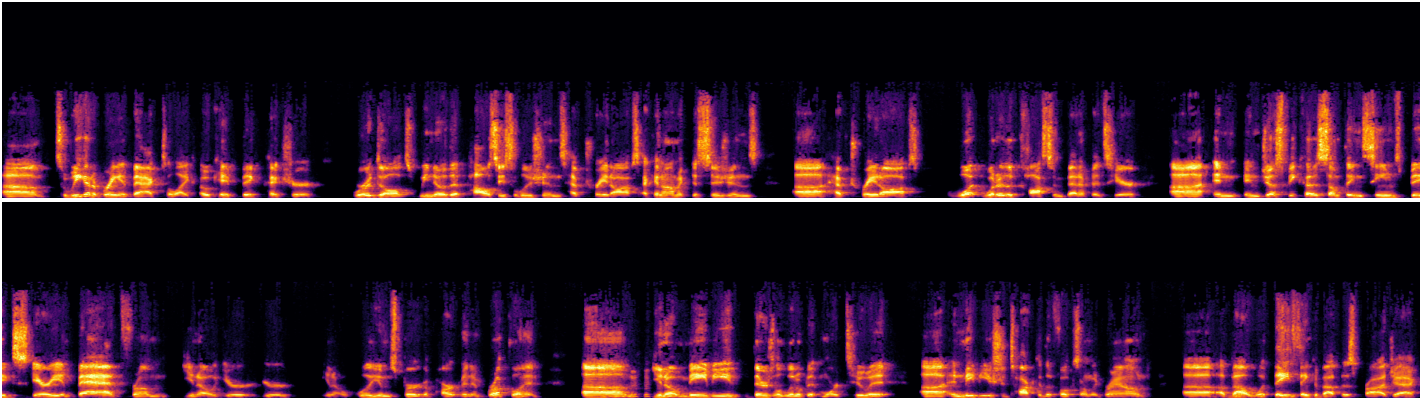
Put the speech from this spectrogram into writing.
Um, so we got to bring it back to like, okay, big picture. We're adults. We know that policy solutions have trade offs. Economic decisions uh, have trade offs. What what are the costs and benefits here? Uh, and and just because something seems big, scary, and bad from you know your your you know Williamsburg apartment in Brooklyn, um, you know maybe there's a little bit more to it, uh, and maybe you should talk to the folks on the ground uh, about mm-hmm. what they think about this project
